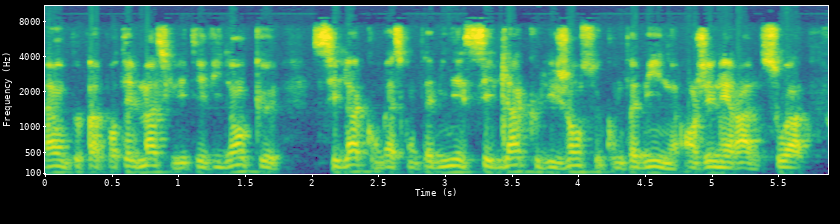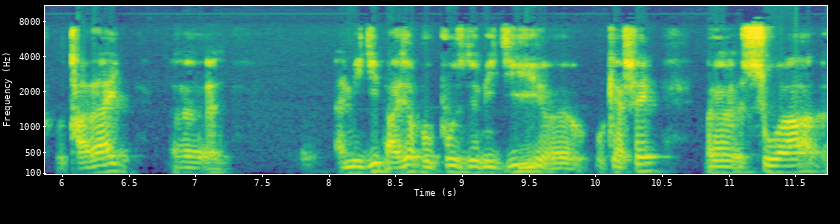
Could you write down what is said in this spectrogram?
on ne peut pas porter le masque, il est évident que c'est là qu'on va se contaminer, c'est là que les gens se contaminent en général, soit au travail, euh, à midi par exemple, aux pauses de midi, euh, au café, soit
